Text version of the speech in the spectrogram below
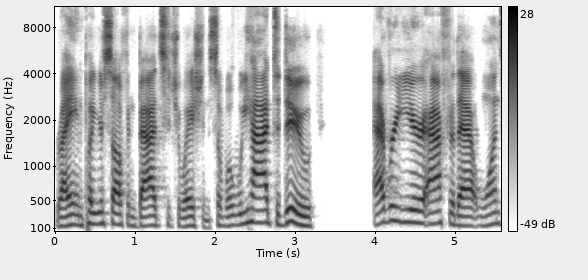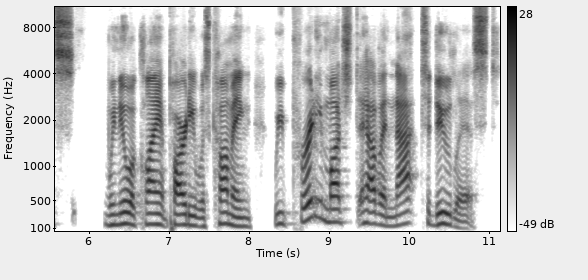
right? And put yourself in bad situations. So, what we had to do every year after that, once we knew a client party was coming, we pretty much have a not to do list.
